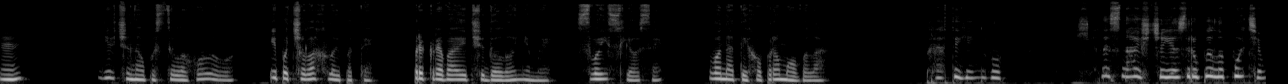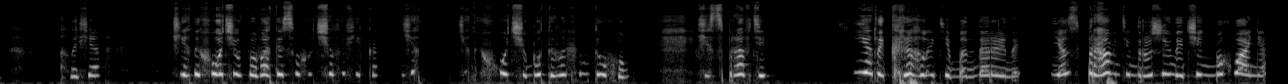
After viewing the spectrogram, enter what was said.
М? Дівчина опустила голову і почала хлипати, прикриваючи долонями свої сльози. Вона тихо промовила. Брате Яньло, я не знаю, що я зробила потім, але я. Я не хочу вбивати свого чоловіка. Я, я не хочу бути лихим духом. Я справді. Я не крала ті мандарини. Я справді дружина Чень Бохваня.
